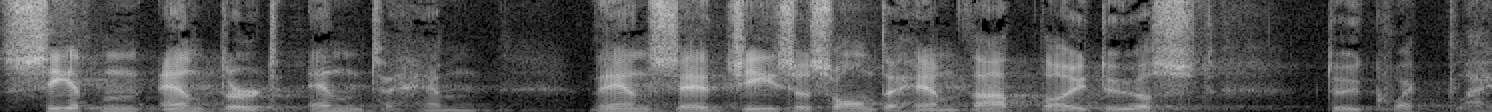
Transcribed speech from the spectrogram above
Satan entered into him. Then said Jesus unto him, That thou doest, do quickly.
